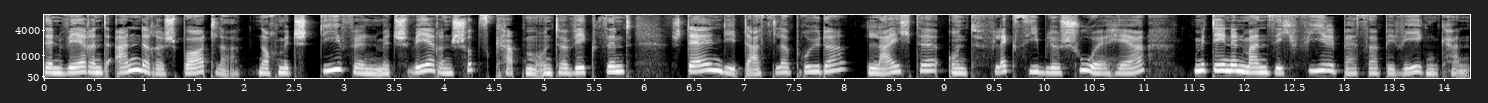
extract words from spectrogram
denn während andere Sportler noch mit Stiefeln mit schweren Schutzkappen unterwegs sind, stellen die Dassler-Brüder leichte und flexible Schuhe her, mit denen man sich viel besser bewegen kann.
